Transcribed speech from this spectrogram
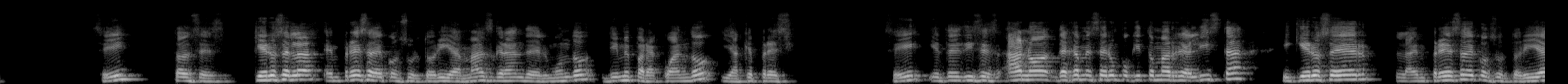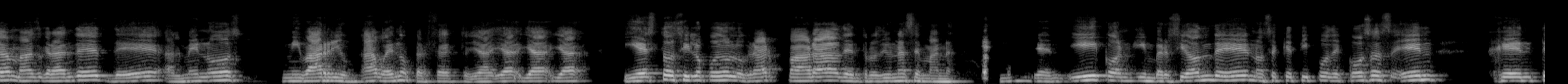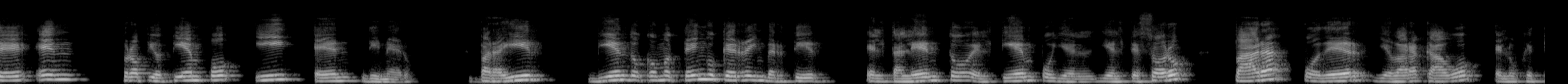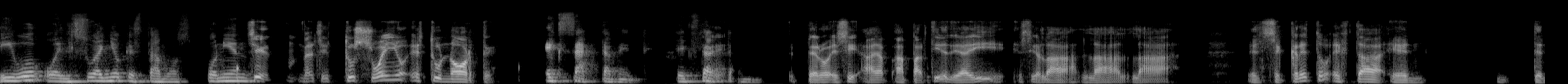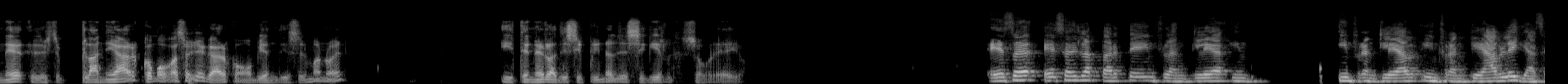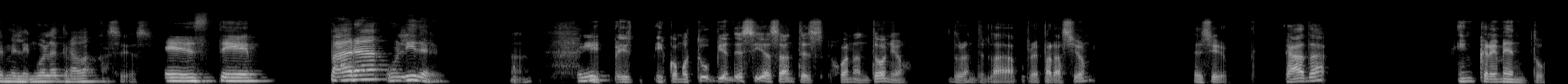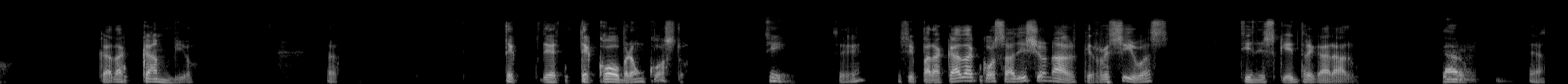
¿Sí? Entonces, quiero ser la empresa de consultoría más grande del mundo, dime para cuándo y a qué precio. ¿Sí? Y entonces dices, ah, no, déjame ser un poquito más realista y quiero ser la empresa de consultoría más grande de al menos mi barrio. Ah, bueno, perfecto, ya, ya, ya, ya. Y esto sí lo puedo lograr para dentro de una semana. Y con inversión de no sé qué tipo de cosas en gente, en propio tiempo y en dinero, para ir viendo cómo tengo que reinvertir el talento, el tiempo y el, y el tesoro para poder llevar a cabo el objetivo o el sueño que estamos poniendo. Sí, tu sueño es tu norte. Exactamente, exactamente. Pero es a, a, partir de ahí, es la, la, la, el secreto está en tener, planear cómo vas a llegar, como bien dice Manuel, y tener la disciplina de seguir sobre ello. Esa, esa es la parte infranquea, infranqueable, ya se me lenguó la traba. Así es. Este, para un líder. Ah. Y, y, como tú bien decías antes, Juan Antonio, durante la preparación, es decir, cada incremento, cada cambio, ah, te, te cobra un costo. Sí. ¿Sí? Es decir, para cada cosa adicional que recibas, tienes que entregar algo. Claro.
